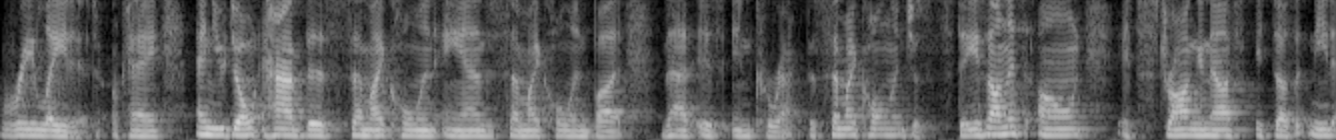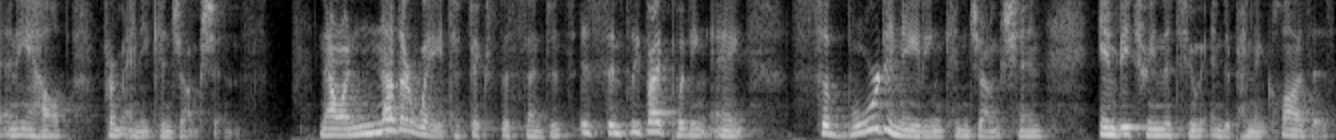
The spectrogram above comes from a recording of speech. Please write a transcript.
related, okay? And you don't have this semicolon and semicolon but. That is incorrect. The semicolon just stays on its own. It's strong enough. It doesn't need any help from any conjunctions. Now, another way to fix this sentence is simply by putting a subordinating conjunction in between the two independent clauses.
